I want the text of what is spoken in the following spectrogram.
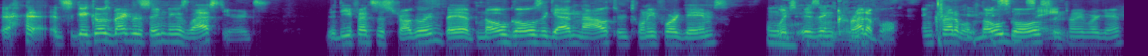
it's it goes back to the same thing as last year. It's the defense is struggling. They have no goals again now through 24 games, mm. which is incredible. Incredible. No goals insane. through 24 games.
